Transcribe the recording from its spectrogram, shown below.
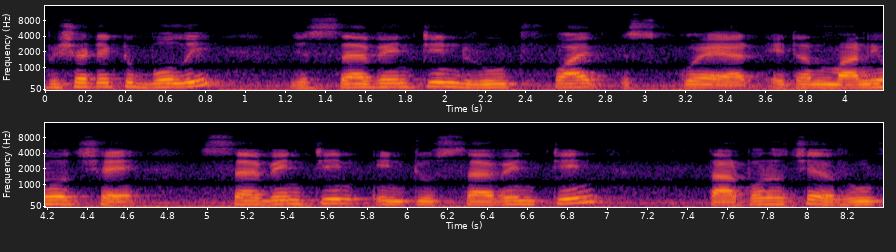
বিষয়টা একটু বলি যে সেভেন্টিন রুট ফাইভ স্কোয়ার এটার মানে হচ্ছে সেভেন্টিন ইন্টু সেভেন্টিন তারপর হচ্ছে root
